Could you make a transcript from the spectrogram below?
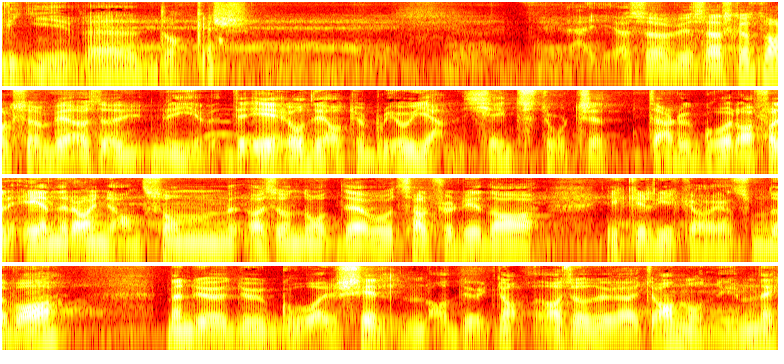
livet deres? Altså, hvis jeg skal snakke så, altså, Det er jo det at du blir jo gjenkjent stort sett der du går. Iallfall en eller annen som altså, Det er jo selvfølgelig da ikke like som det var. Men du, du går sjelden du er, ikke, altså, du er ikke anonym, nei.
